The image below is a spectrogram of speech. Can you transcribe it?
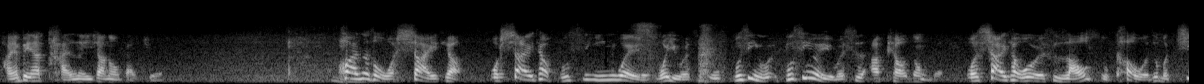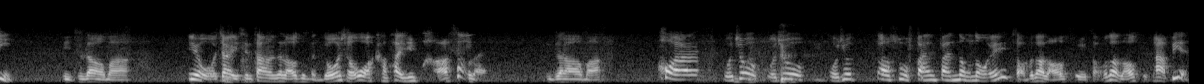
好像被人家弹了一下那种感觉。后来那时候我吓一跳，我吓一跳不是因为我以为是，不是以为不是因为以为是阿飘弄的。我吓一跳，我以为是老鼠靠我这么近，你知道吗？因为我家以前蟑螂跟老鼠很多，我想我靠，它已经爬上来，你知道吗？后来我就我就我就到处翻翻弄弄，哎，找不到老鼠，也找不到老鼠大便，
